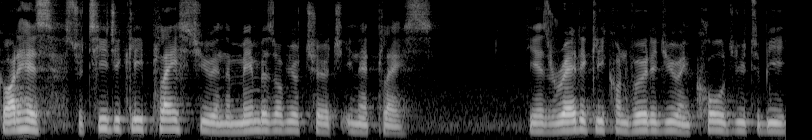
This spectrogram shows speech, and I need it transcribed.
God has strategically placed you and the members of your church in that place. He has radically converted you and called you to be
